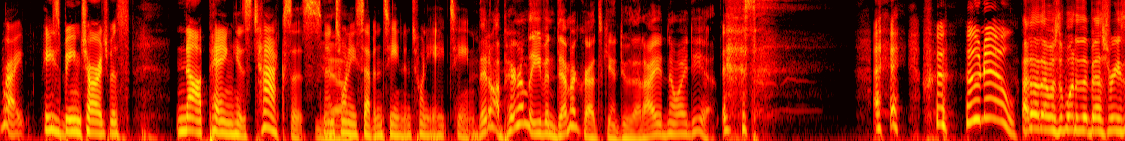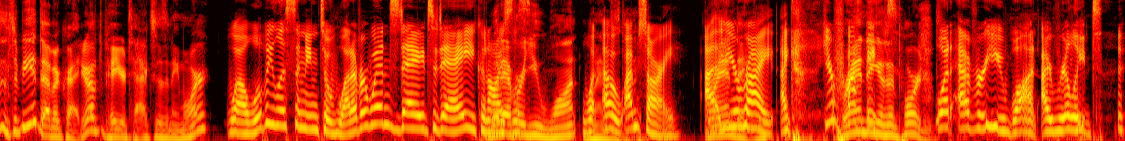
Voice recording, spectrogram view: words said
Right. He's being charged with not paying his taxes in 2017 and 2018. They don't. Apparently, even Democrats can't do that. I had no idea. who, knew? I thought that was one of the best reasons to be a Democrat. You don't have to pay your taxes anymore. Well, we'll be listening to whatever Wednesday today. You can always Whatever listen- you want. What, oh, I'm sorry. You're right. I, you're Branding right. is important. Whatever you want. I really, d-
